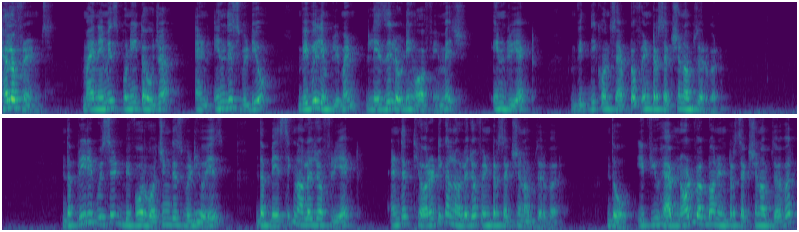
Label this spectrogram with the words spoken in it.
Hello friends, my name is Puneet Ahuja and in this video we will implement lazy loading of image in React with the concept of intersection observer. The prerequisite before watching this video is the basic knowledge of React and the theoretical knowledge of intersection observer. Though if you have not worked on intersection observer,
